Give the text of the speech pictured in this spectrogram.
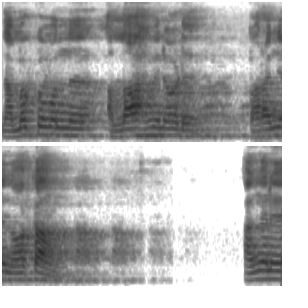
നമുക്കുമൊന്ന് അള്ളാഹുവിനോട് പറഞ്ഞു നോക്കാം. അങ്ങനെ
